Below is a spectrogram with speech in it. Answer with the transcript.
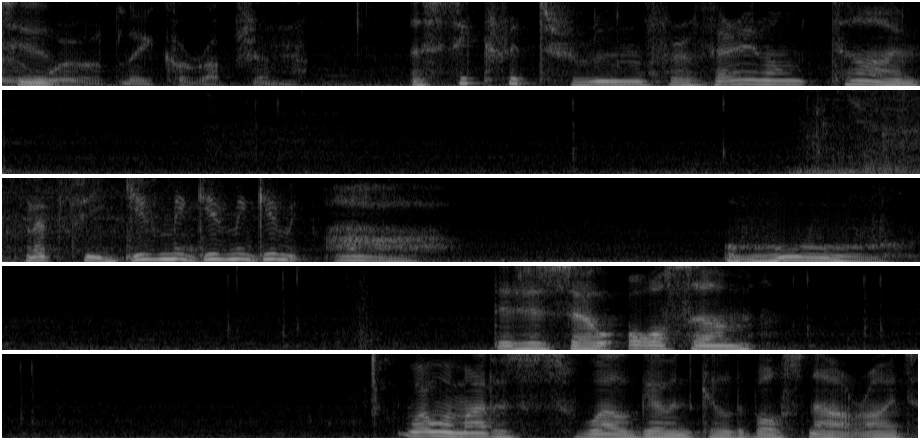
to corruption. a secret room for a very long time. Let's see, give me, give me, give me. Ooh. This is so awesome. Well, we might as well go and kill the boss now, right?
